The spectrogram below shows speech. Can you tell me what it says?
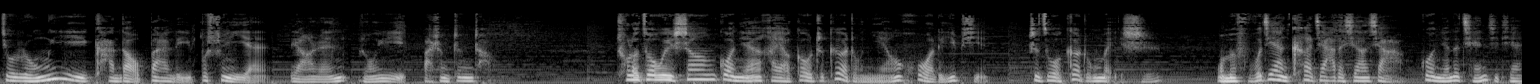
就容易看到伴侣不顺眼，两人容易发生争吵。除了做卫生，过年还要购置各种年货礼品，制作各种美食。我们福建客家的乡下，过年的前几天，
